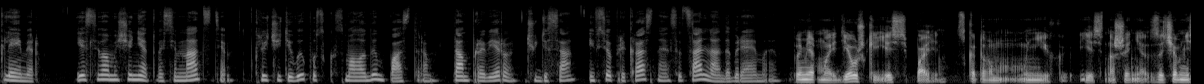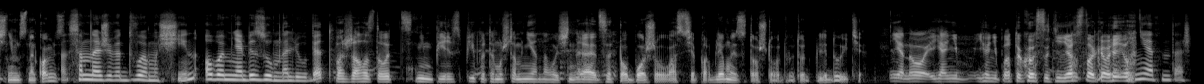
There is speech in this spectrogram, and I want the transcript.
Дисклеймер. Если вам еще нет 18, включите выпуск с молодым пастором. Там про веру, чудеса и все прекрасное, социально одобряемое. Например, у моей девушки есть парень, с которым у них есть отношения. Зачем мне с ним знакомиться? Со мной живет двое мужчин, оба меня безумно любят. Пожалуйста, вот с ним переспи, потому что мне она очень нравится. О боже, у вас все проблемы из-за того, что вот вы тут бледуете. Не, ну я не, я не про такое сутенерство говорил. Нет, Наташ,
